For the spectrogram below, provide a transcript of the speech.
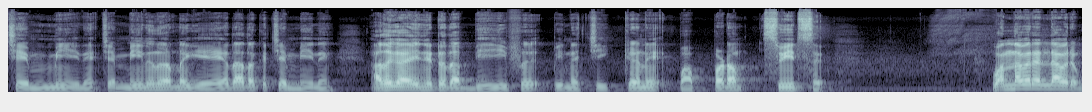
ചെമ്മീൻ ചെമ്മീൻ എന്ന് പറഞ്ഞാൽ ഏതാ അതൊക്കെ ചെമ്മീൻ അത് കഴിഞ്ഞിട്ട് ഇതാ ബീഫ് പിന്നെ ചിക്കന് പപ്പടം സ്വീറ്റ്സ്. വന്നവരെല്ലാവരും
